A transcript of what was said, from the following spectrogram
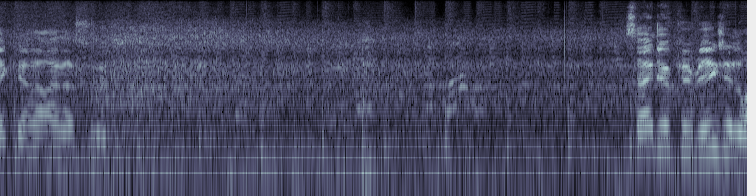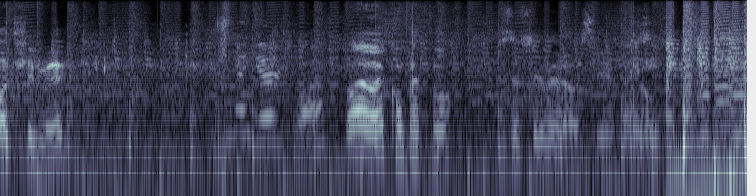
mec il en a rien à foutre. C'est un lieu public, j'ai le droit de filmer. ma gueule, toi. Ouais, ouais, complètement. Je sais filmer là aussi. donc.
